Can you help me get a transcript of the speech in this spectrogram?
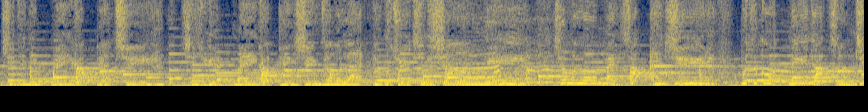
想见你每个表情，想见每个平行在未来和过去紧紧相依，充满了每段爱情，不错过你的踪迹，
